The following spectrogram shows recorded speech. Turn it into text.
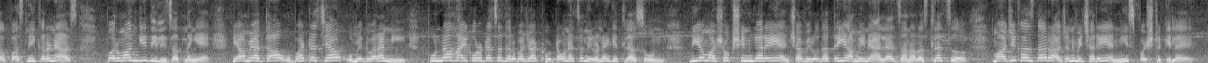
तपासणी करण्यास परवानगी दिली जात नाही आहे यामुळे आता उभाटाच्या उमेदवारांनी पुन्हा हायकोर्टाचा दरवाजा ठोठावण्याचा निर्णय घेतला असून डी एम अशोक शिनगारे यांच्या विरोधातही आम्ही न्यायालयात जाणार असल्याचं माजी खासदार राजन विचारे यांनी स्पष्ट केलं आहे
